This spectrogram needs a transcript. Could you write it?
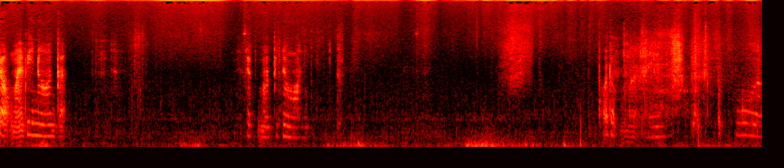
ดอกไม้ไปนอนก่อนดอกไม้ไปนอนพราะดอกไม้ง่วง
